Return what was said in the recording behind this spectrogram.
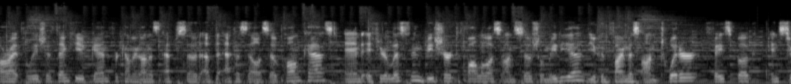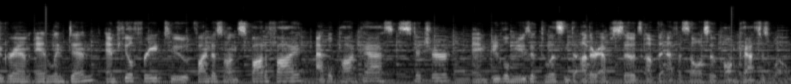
All right, Felicia, thank you again for coming on this episode of the FSLSO Palmcast. And if you're listening, be sure to follow us on social media. You can find us on Twitter, Facebook, Instagram, and LinkedIn. And feel free to find us on Spotify, Apple Podcasts, Stitcher, and Google Music to listen to other episodes of the FSLSO Palmcast as well.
